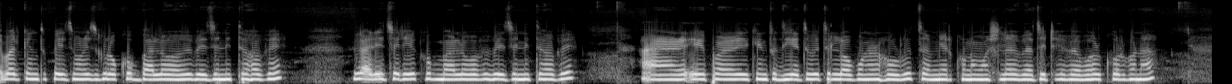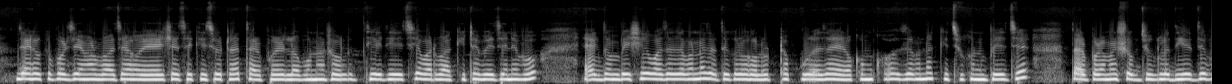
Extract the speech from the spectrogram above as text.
এবার কিন্তু পেঁয়াজ মরিচগুলো খুব ভালোভাবে ভেজে নিতে হবে। গাড়ি চালিয়ে খুব ভালোভাবে ভেজে নিতে হবে। আর এরপরে কিন্তু দিয়ে দেবে তো লবণ আর হলুদ। আমি আর কোনো মশলা ভাজিটা ব্যবহার করব না। যাই হোক এরপর যে আমার ভাজা হয়ে এসেছে কিছুটা। তারপরে লবণ আর হলুদ দিয়ে দিয়েছি। আবার বাকিটা ভেজে নেব। একদম বেশিও ভাজা যাবে না। যাতে করে হলুদটা পুড়ে যায়, এরকম খাওয়া যাবে না। কিছুক্ষণ ভেজে তারপরে আমার সবজিগুলো দিয়ে দেব।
